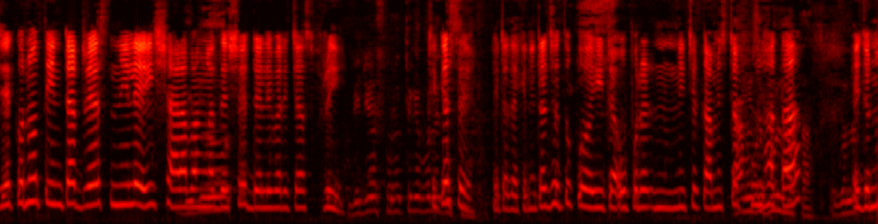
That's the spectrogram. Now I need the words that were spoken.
যে কোনো তিনটা ড্রেস নিলেই সারা বাংলাদেশে ডেলিভারি চার্জ ফ্রি। ভিডিও শুরু থেকে বলে ঠিক আছে? এটা দেখেন এটা যেহেতু এটা উপরের নিচের কামিজটা ফুল হাতা। এই জন্য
